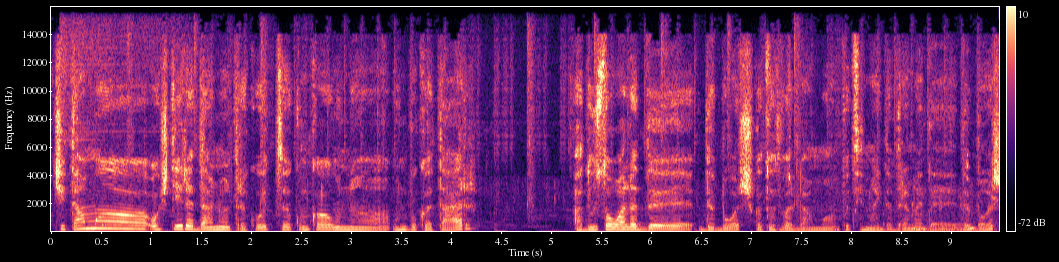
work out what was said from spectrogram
citeam uh, o știre de anul trecut, cum că un, uh, un bucătar adus o oală de, de borș, că tot vorbeam uh, puțin mai devreme de, de borș,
